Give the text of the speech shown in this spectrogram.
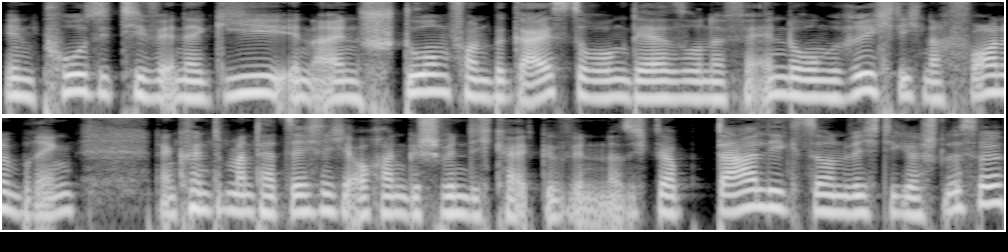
in positive Energie, in einen Sturm von Begeisterung, der so eine Veränderung richtig nach vorne bringt, dann könnte man tatsächlich auch an Geschwindigkeit gewinnen. Also ich glaube, da liegt so ein wichtiger Schlüssel.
